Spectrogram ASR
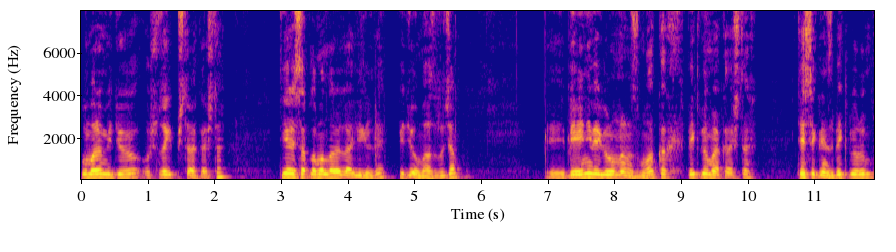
Umarım video hoşunuza gitmiştir arkadaşlar. Diğer hesaplamalarla ilgili de videomu hazırlayacağım. Eee, beğeni ve yorumlarınızı muhakkak bekliyorum arkadaşlar. Desteklerinizi bekliyorum.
